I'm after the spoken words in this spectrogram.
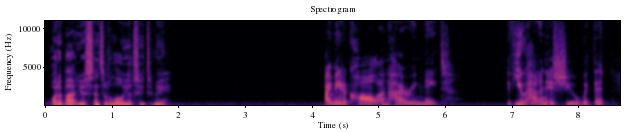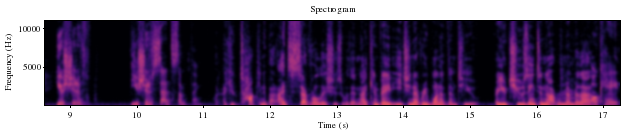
What about your sense of loyalty to me? I made a call on hiring Nate. If you had an issue with it, you should have you should have said something. What are you talking about? I had several issues with it, and I conveyed each and every one of them to you. Are you choosing to not remember that? Okay,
